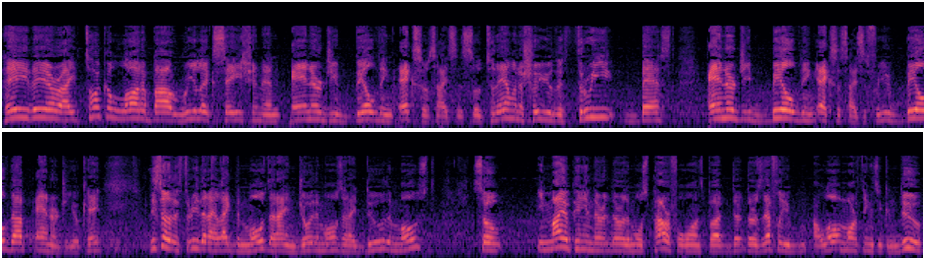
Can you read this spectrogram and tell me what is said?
Hey there, I talk a lot about relaxation and energy building exercises. So today I'm going to show you the three best energy building exercises for you to build up energy, okay? These are the three that I like the most, that I enjoy the most, that I do the most. So, in my opinion, they're, they're the most powerful ones, but there, there's definitely a lot more things you can do.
